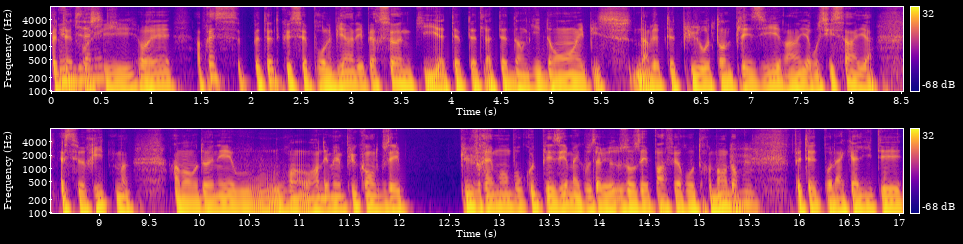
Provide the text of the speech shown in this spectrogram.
peut-être aussi. Oui. Après, peut-être que c'est pour le bien des personnes qui étaient peut-être la tête dans le guidon et puis n'avaient peut-être plus autant de plaisir. Hein. Il y a aussi ça. Il y a, il y a, ce rythme à un moment donné où vous vous rendez même plus compte que vous avez plus vraiment beaucoup de plaisir, mais que vous n'osez pas faire autrement. Donc, mhm. peut-être pour la qualité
